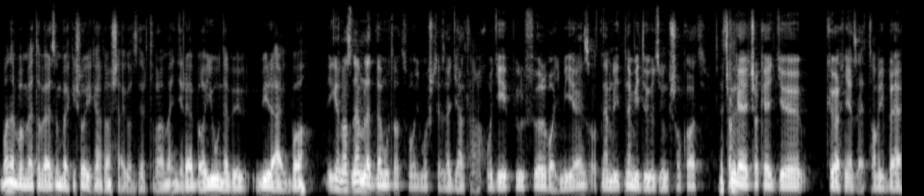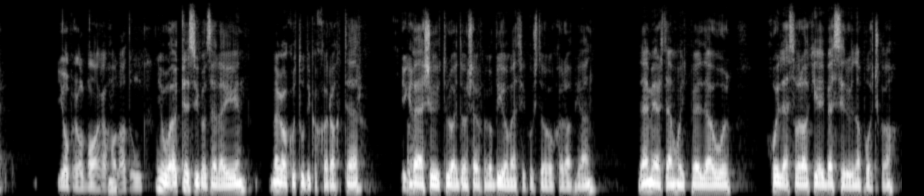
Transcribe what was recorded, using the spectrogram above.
van ebben a metaverzumban egy kis logikátlanság azért valamennyire ebbe a jó nevű világba. Igen, az nem lett bemutatva, hogy most ez egyáltalán hogy épül föl, vagy mi ez, ott nem, nem időzünk sokat. Hát csak, kö- egy, csak egy ö, környezet, amiben jobbról balra haladunk. Jó, kezdjük az elején. Megalkotódik a karakter, Igen. a belső tulajdonságok, meg a biometrikus dolgok alapján. Nem értem, hogy például hogy lesz valaki egy beszélő napocska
